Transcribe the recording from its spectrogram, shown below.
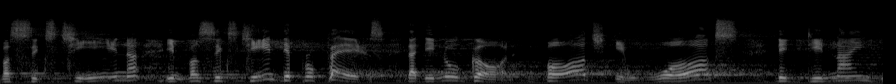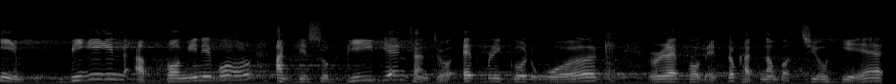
Verse 16, in verse 16, they profess that they know God, but in works they deny him, being abominable and disobedient unto every good work reprobate. Look at number two here.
